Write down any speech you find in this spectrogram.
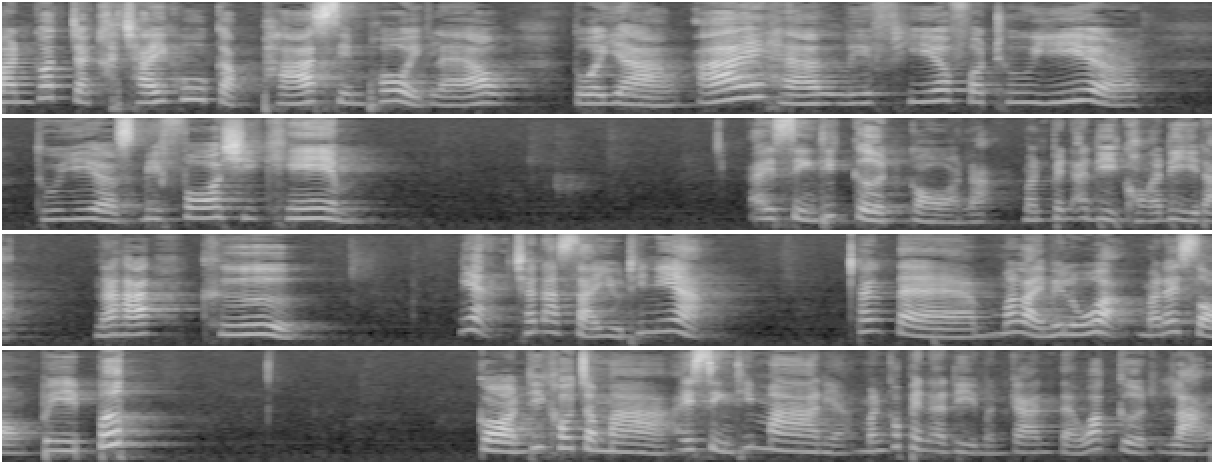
มันก็จะใช้คู่กับ past simple อีกแล้ว ตัวอย่าง I had lived here for two years two years before she came ไอสิ่งที่เกิดก่อนอะมันเป็นอดีตของอดีตอะนะคะ คือ เนี่ยฉันอาศัยอยู่ที่เนี่ยตั้งแต่เมื่อไหร่ไม่รู้อะมาได้สองปีปุ๊บก่อนที่เขาจะมาไอสิ่งที่มาเนี่ยมันก็เป็นอดีตเหมือนกัน แต่ว่าเกิดหลัง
